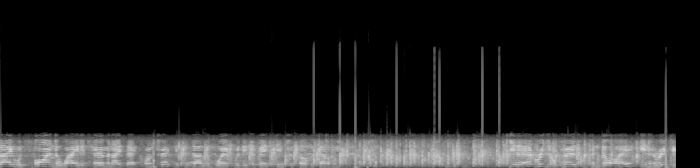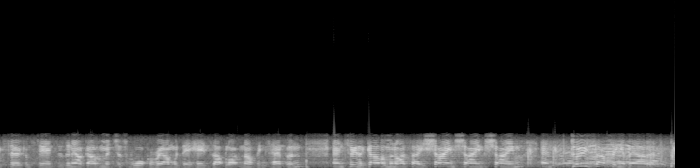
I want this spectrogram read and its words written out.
they would find a way to terminate that contract if it doesn't work within the best interest of the government. Yet an Aboriginal person can die in horrific circumstances and our government just walk around with their heads up like nothing's happened. And to the government I say shame, shame, shame and do something about it.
